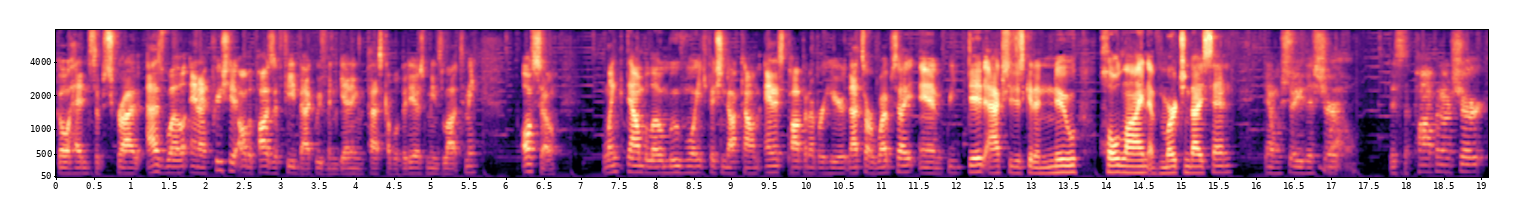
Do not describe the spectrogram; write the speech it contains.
go ahead and subscribe as well. And I appreciate all the positive feedback we've been getting the past couple videos. It means a lot to me. Also, link down below, movinweightfishing.com, and it's popping up right here. That's our website, and we did actually just get a new whole line of merchandise in. Then we'll show you this shirt. Wow. This is the Pompano shirt.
